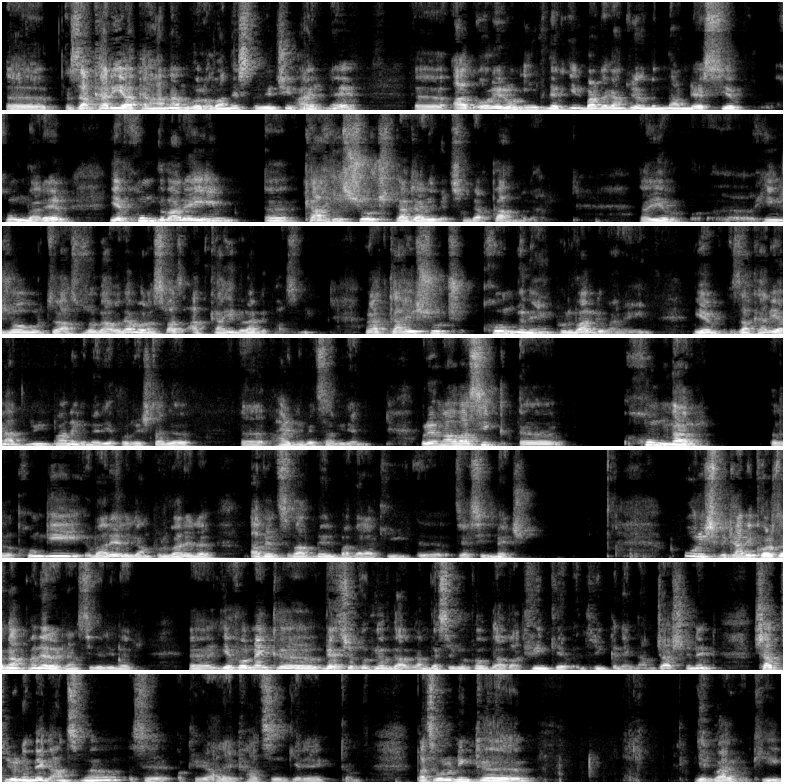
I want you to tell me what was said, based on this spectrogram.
Զաքարիա քահանան, որ Հովանես Նվեչի հայրն է, այդ օրերուն ինքն էր իր բարդականությունը մնան ներս եւ խումբ վարել եւ խումբ վարեին քահի շուրջ դաջարի մեջ, այնտեղ կահ մգար։ Եվ հին ժողովուրդ ասուզո գավադան, որ ասված այդ քահի վրա գտածնի։ Որ այդ քահի շուրջ խումբ գնեն, փուրվար գվարեին եւ Զաքարիան այդ նույն բանը գներ, երբ որ ռեշտագը հայտնվեցավ իրեն։ Ուրեմն ավասիկ խունգնար խունգի վարելը կամ փուրվարելը ավելցված մեր բادرակի ձեսի մեջ։ Ուրիշ մի քանի կորզանան բաներ են սիրելիներ։ Երբ որ մենք 6-7 հոգով գալգամ, 10 հոգով գավակվինք եւ ընտրին կնենք կամ ջաշ կնենք, շատ ծիրուն է մեկ անցնը, ասե, օքեյ, արեք հացը գերեք կամ։ Բայց որ ունենք երկու հոգի,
